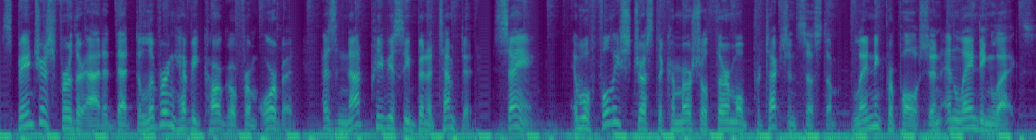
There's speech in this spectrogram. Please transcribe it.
Spanjers further added that delivering heavy cargo from orbit has not previously been attempted, saying, it will fully stress the commercial thermal protection system, landing propulsion, and landing legs.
